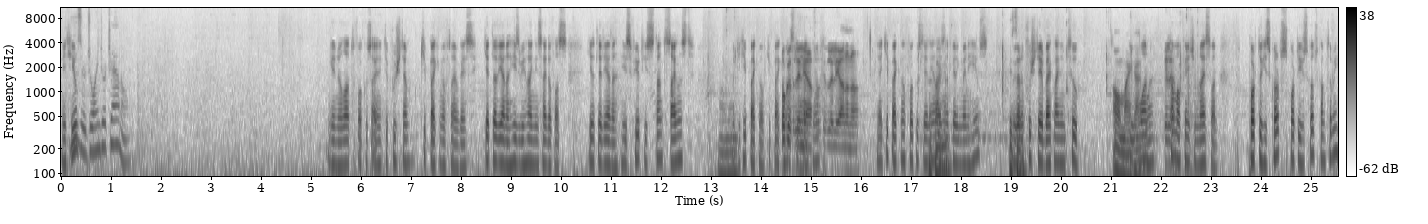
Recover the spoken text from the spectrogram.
Need heal. User joined your channel. Getting a lot of focus. I need to push them. Keep backing off time, guys. Get Liliana. He's behind inside of us. Get Liliana. He's feared. He's stunned. Silenced. Oh man. Okay, keep backing off. Keep backing Focus off. keep Liliana, focus Liliana now. Yeah, keep backing off. Focus Liliana. He's backing. not getting many heals. He's We're gonna push their backline in two. Oh my in god. one. what? Come on, finish him. Nice one. Port to his corpse. Port to his corpse. Come to me.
